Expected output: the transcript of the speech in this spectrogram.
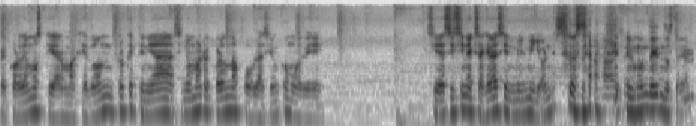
recordemos que Armagedón creo que tenía, si no mal recuerdo, una población como de, si así sin exagerar, 100 mil millones, o sea, el mundo industrial.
